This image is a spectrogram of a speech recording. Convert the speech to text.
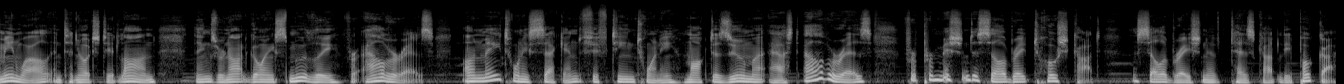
Meanwhile, in Tenochtitlan, things were not going smoothly for Alvarez. On May 22, 1520, Moctezuma asked Alvarez for permission to celebrate Toxcatl, a celebration of Tezcatlipoca,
